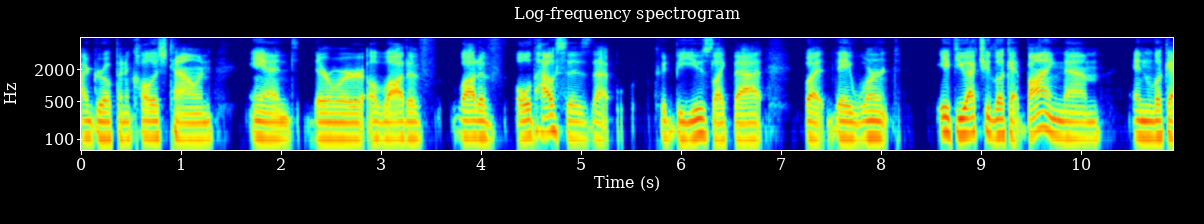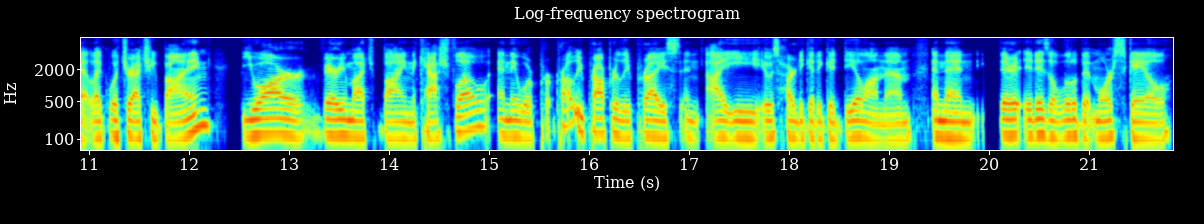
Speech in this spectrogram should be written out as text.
I grew up in a college town, and there were a lot of lot of old houses that could be used like that, but they weren't. If you actually look at buying them and look at like what you're actually buying, you are very much buying the cash flow and they were pr- probably properly priced and i.e. it was hard to get a good deal on them and then there it is a little bit more scale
